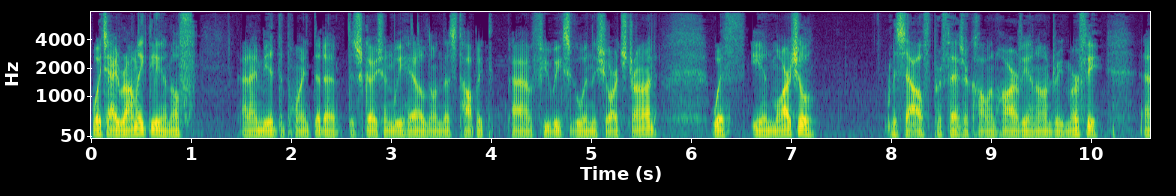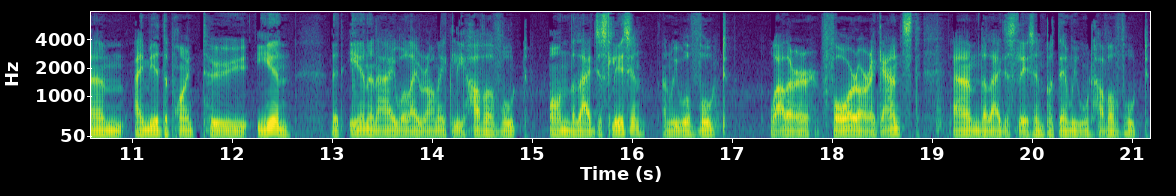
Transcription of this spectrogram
which ironically enough, and I made the point that a discussion we held on this topic uh, a few weeks ago in the Short Strand with Ian Marshall myself, Professor Colin Harvey, and Andrée Murphy, um, I made the point to Ian that Ian and I will ironically have a vote on the legislation, and we will vote whether for or against um, the legislation, but then we won't have a vote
